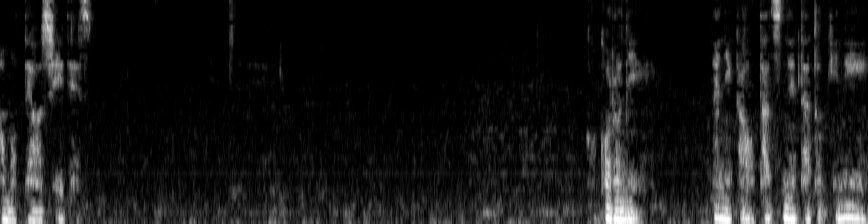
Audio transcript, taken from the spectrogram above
守ってほしいです。心に何かを尋ねたときに、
